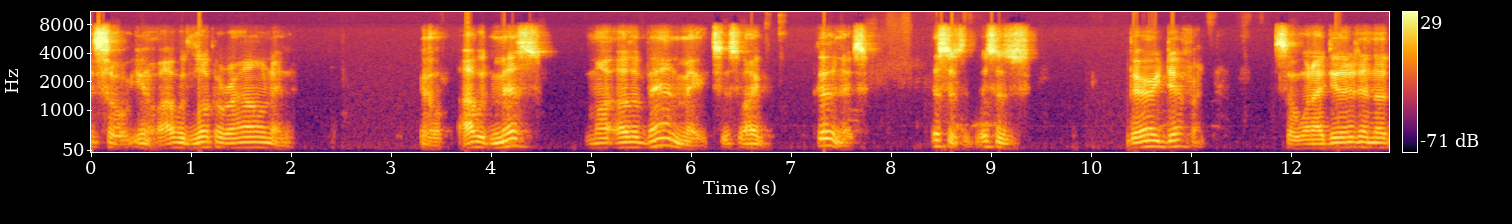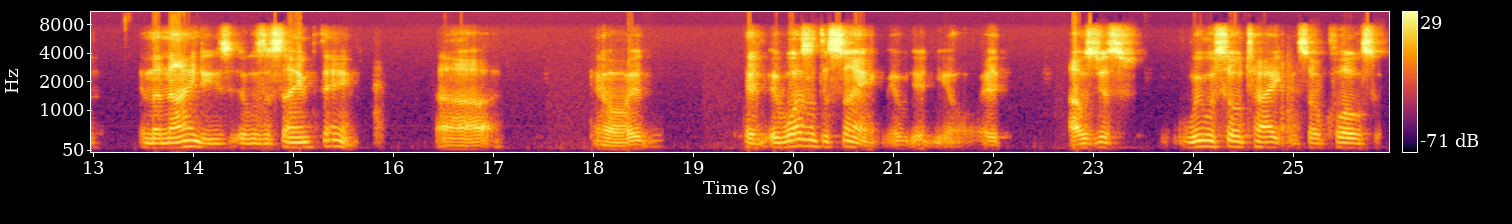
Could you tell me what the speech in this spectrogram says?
So, you know, I would look around and, you know, I would miss my other bandmates. It's like, goodness, this is, this is very different. So when I did it in the in the '90s, it was the same thing. Uh, you know, it, it it wasn't the same. It, it, you know, it. I was just we were so tight and so close.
